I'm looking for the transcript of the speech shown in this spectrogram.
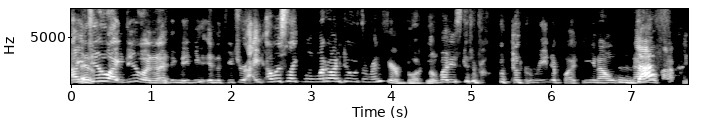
I do, I do, and I think maybe in the future. I, I was like, well, what do I do with the Ren Fair book? Nobody's gonna, gonna read it, but you know, That's- that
